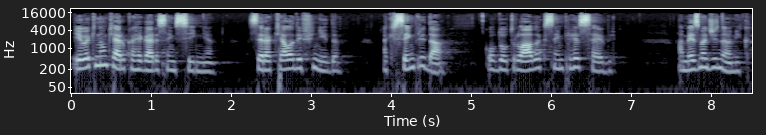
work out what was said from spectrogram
Eu é que não quero carregar essa insígnia ser aquela definida, a que sempre dá, ou do outro lado, a que sempre recebe. A mesma dinâmica,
